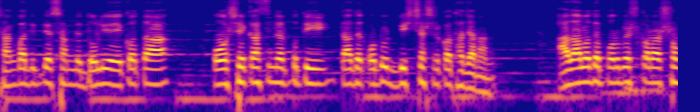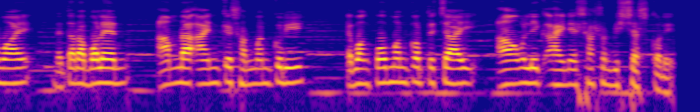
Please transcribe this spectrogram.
সাংবাদিকদের সামনে দলীয় একতা ও শেখ হাসিনার প্রতি তাদের অটুট বিশ্বাসের কথা জানান। আদালতে প্রবেশ করার সময় নেতারা বলেন, আমরা আইনকে সম্মান করি এবং প্রমাণ করতে চাই আওয়ামী লীগ আইনের শাসন বিশ্বাস করে।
